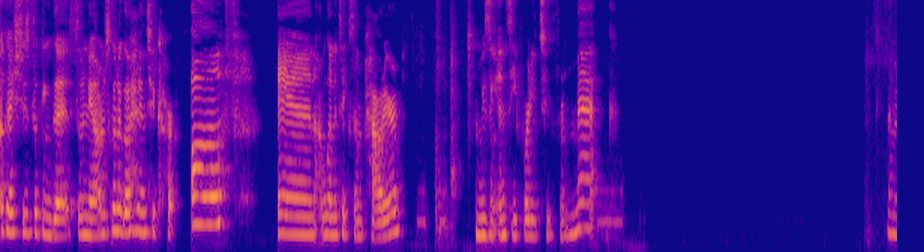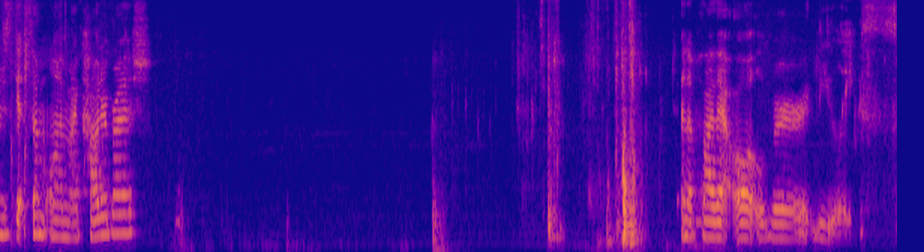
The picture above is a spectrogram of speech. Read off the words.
Okay, she's looking good. So now I'm just going to go ahead and take her off. And I'm going to take some powder. I'm using NC42 from MAC. I'm going to just get some on my powder brush. And apply that all over the lace.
